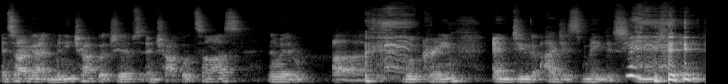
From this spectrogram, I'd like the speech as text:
and so I got mini chocolate chips and chocolate sauce. Then we had uh, whipped cream, and dude, I just made this huge thing,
